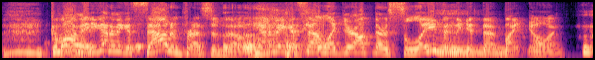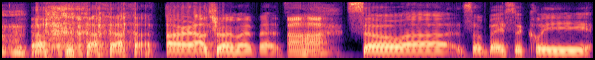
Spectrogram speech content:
Come on, man! You got to make it sound impressive, though. You got to make it sound like you're out there slaving to get that bike going. all right, I'll try my best. Uh huh. So uh, so basically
